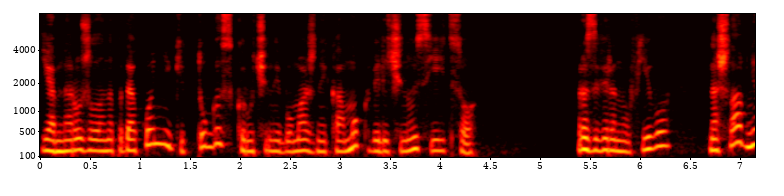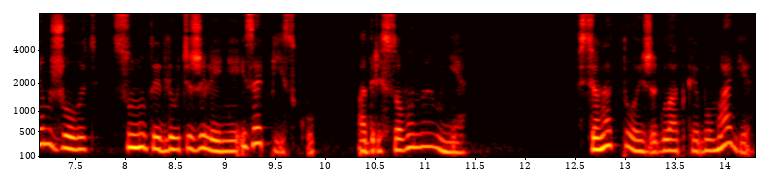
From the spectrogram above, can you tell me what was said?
я обнаружила на подоконнике туго скрученный бумажный комок величиной с яйцо. Развернув его, нашла в нем желудь, сунутый для утяжеления, и записку — адресованную мне. Все на той же гладкой бумаге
